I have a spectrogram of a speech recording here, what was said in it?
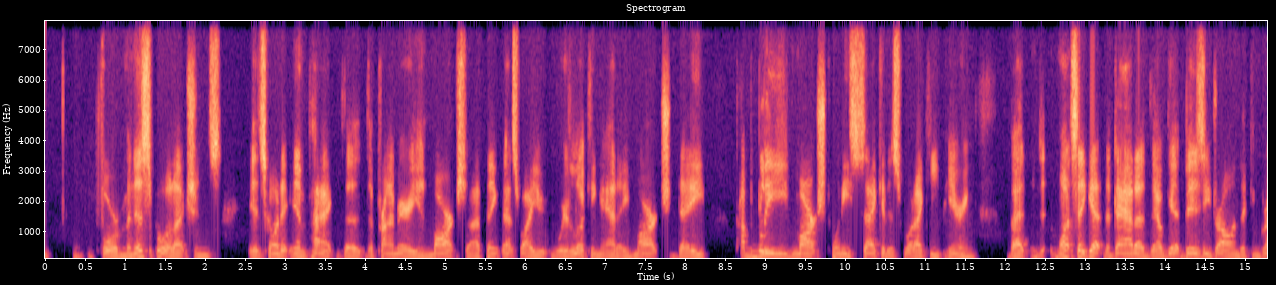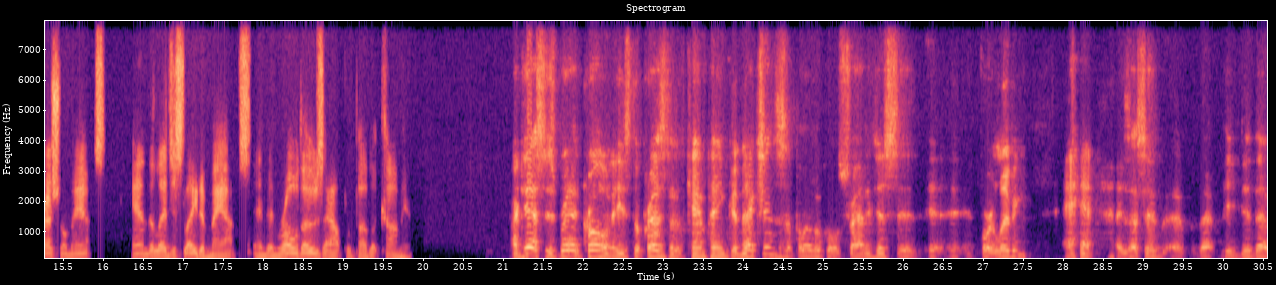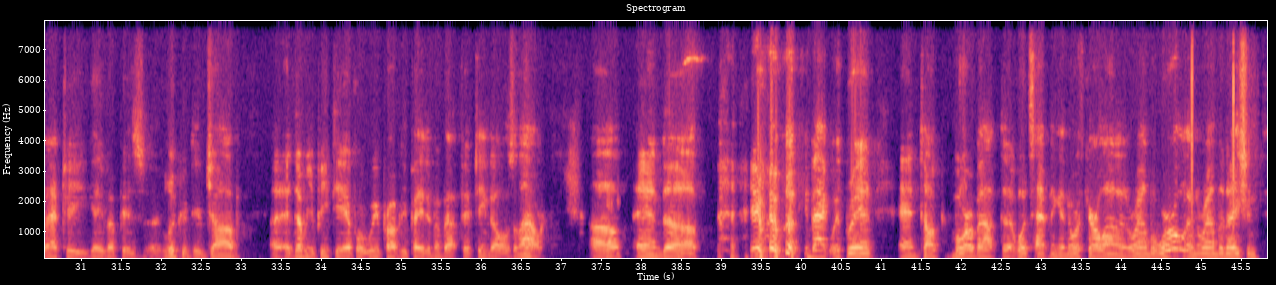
for municipal elections, it's going to impact the, the primary in March. So I think that's why you, we're looking at a March date, probably March 22nd is what I keep hearing. But once they get the data, they'll get busy drawing the congressional maps and the legislative maps and then roll those out for public comment. Our guest is Brad Crone. He's the president of Campaign Connections, a political strategist uh, uh, for a living. And as I said, uh, that he did that after he gave up his uh, lucrative job uh, at WPTF, where we probably paid him about fifteen dollars an hour. Uh, and uh, anyway, we'll be back with Brad and talk more about uh, what's happening in North Carolina and around the world and around the nation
